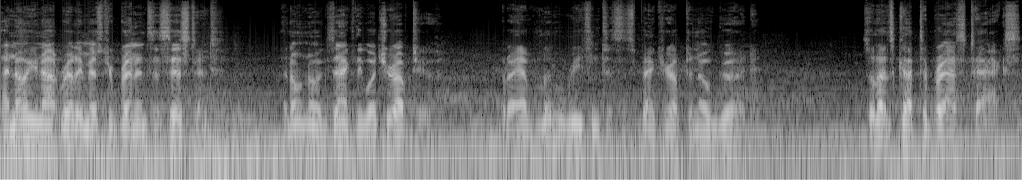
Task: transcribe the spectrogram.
I know you're not really Mr. Brennan's assistant. I don't know exactly what you're up to, but I have little reason to suspect you're up to no good. So let's cut to brass tacks.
